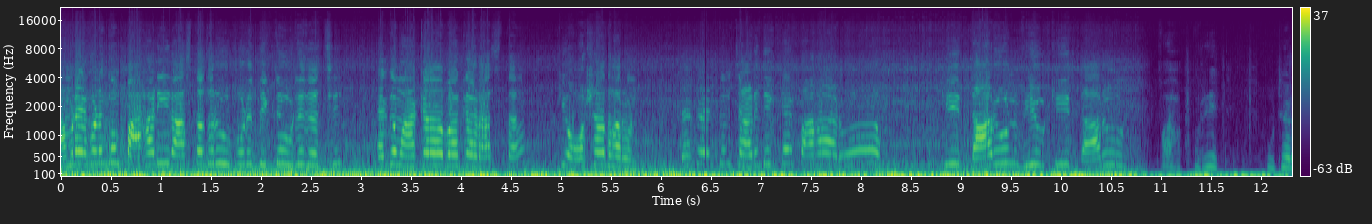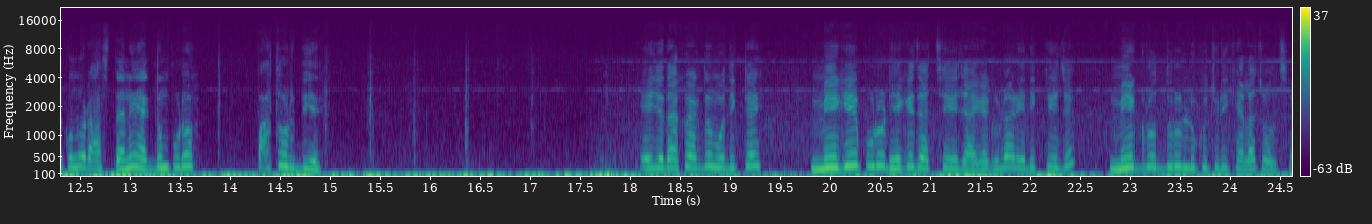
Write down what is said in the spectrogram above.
আমরা এখন একদম পাহাড়ি রাস্তা ধরে উপরের দিকটা উঠে যাচ্ছি। একদম আঁকা বাঁকা রাস্তা। কি অসাধারণ। দেখো একদম চারিদিকটায় পাহাড়। ও, কি দারুণ ভিউ কি দারুণ। বাপরে, উঠার কোনো রাস্তা নেই, একদম পুরো পাথর দিয়ে। এই যে দেখো একদম ওদিকটায় মেঘে পুরো ঢেকে যাচ্ছে এই জায়গাগুলো। আর এদিকটা এই যে মেঘ রোদ্দুরের লুকোচুরি খেলা চলছে।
